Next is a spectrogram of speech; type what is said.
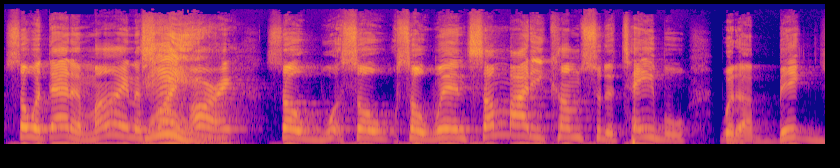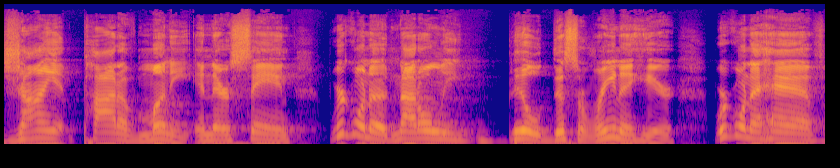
So with that in mind, it's like, all right. So so so when somebody comes to the table with a big giant pot of money and they're saying we're going to not only build this arena here, we're going to have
